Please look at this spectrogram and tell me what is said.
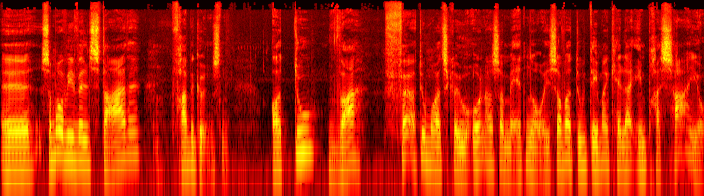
øh, så må vi vel starte fra begyndelsen. Og du var, før du måtte skrive under som 18-årig, så var du det, man kalder impresario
